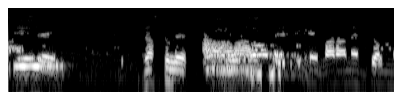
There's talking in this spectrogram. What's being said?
সেই রাসুলের সম্মানকে বাড়ানোর জন্য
